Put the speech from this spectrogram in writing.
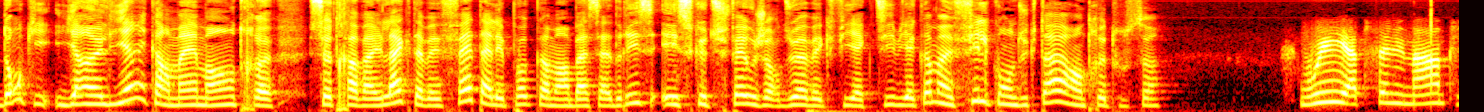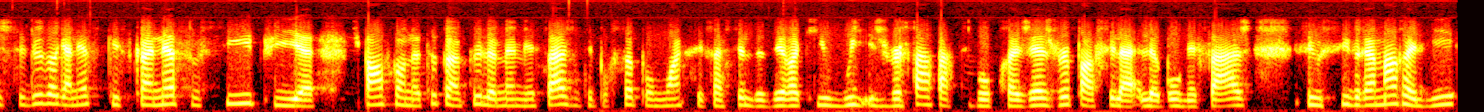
Donc, il y, a un lien quand même entre ce travail-là que tu avais fait à l'époque comme ambassadrice et ce que tu fais aujourd'hui avec FIA il y a comme un fil conducteur entre tout ça. Oui, absolument. Puis c'est deux organismes qui se connaissent aussi. Puis euh, je pense qu'on a tout un peu le même message. C'est pour ça pour moi que c'est facile de dire OK, oui, je veux faire partie de vos projets, je veux passer le beau message. C'est aussi vraiment relié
